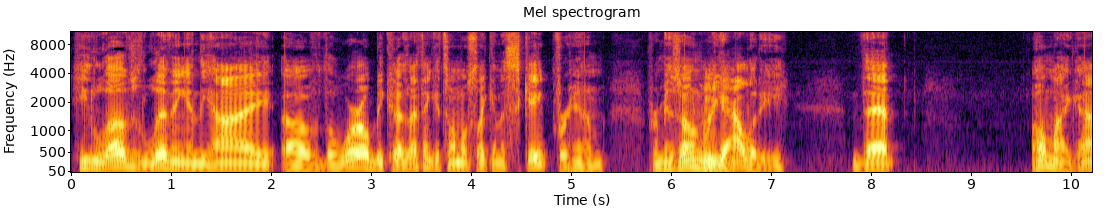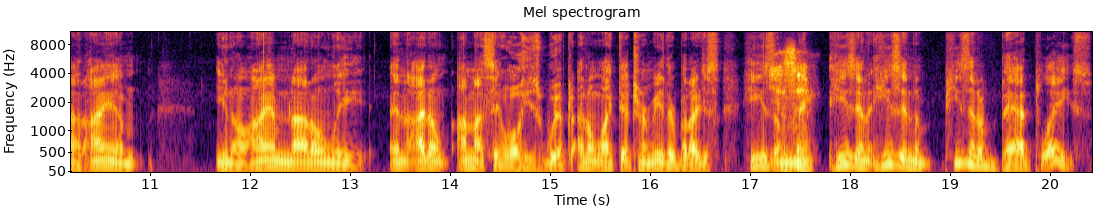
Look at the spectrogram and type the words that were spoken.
he loves living in the eye of the world because I think it's almost like an escape for him from his own mm-hmm. reality that oh my god, I am you know, I am not only and I don't. I'm not saying, well, he's whipped. I don't like that term either. But I just he's yeah, a, he's in he's in a he's in a bad place.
